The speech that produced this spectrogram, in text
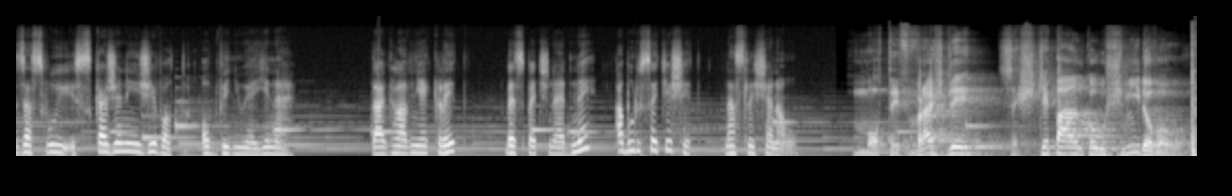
za svůj skažený život obvinuje jiné. Tak hlavně klid, bezpečné dny a budu se těšit naslyšenou. Motiv vraždy se Štěpánkou Šmídovou.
